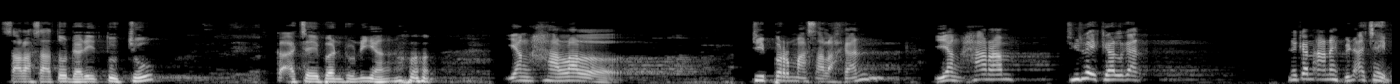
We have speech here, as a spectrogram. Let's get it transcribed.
salah satu dari tujuh keajaiban dunia yang halal dipermasalahkan, yang haram dilegalkan. Ini kan aneh bin ajaib.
